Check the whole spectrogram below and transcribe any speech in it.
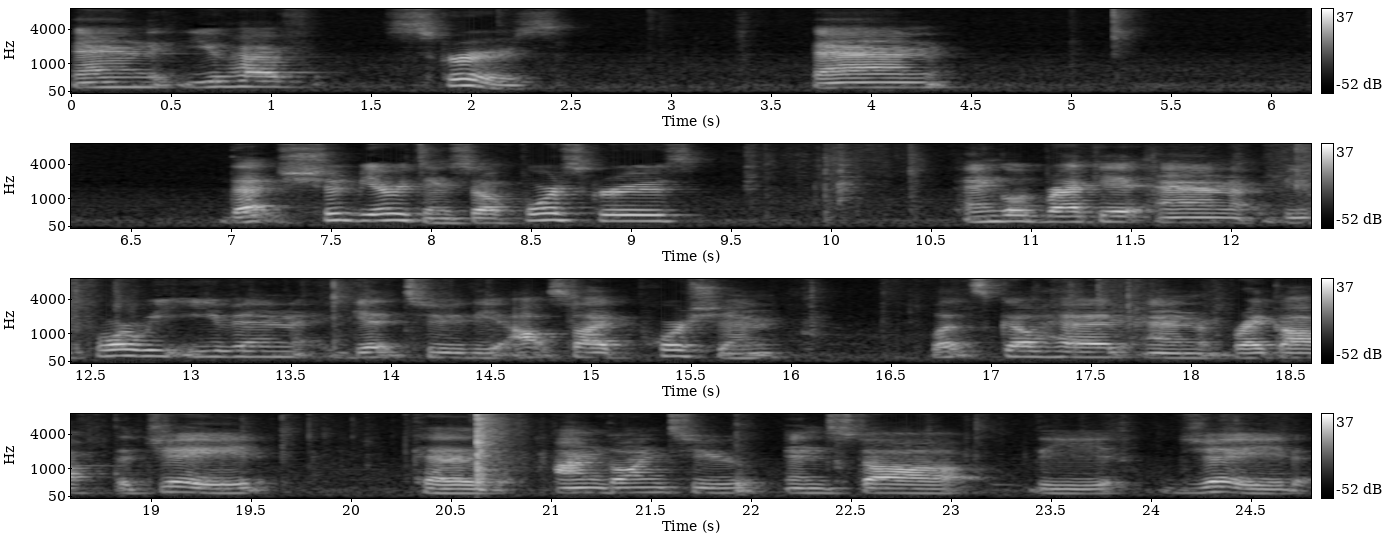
and you have screws and that should be everything. So four screws, angled bracket, and before we even get to the outside portion, let's go ahead and break off the jade because I'm going to install the jade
